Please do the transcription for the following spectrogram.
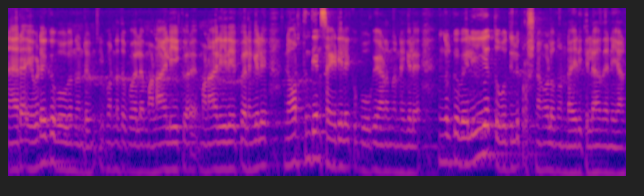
നേരെ എവിടേക്ക് പോകുന്നുണ്ട്? ഈ പറഞ്ഞതുപോലെ മണാലിക്ക് മണാലിയിലേക്കോ അല്ലെങ്കിൽ നോർത്ത് ഇന്ത്യൻ സൈഡിലേക്ക് പോവുകയാണെന്നുണ്ടെങ്കിൽ നിങ്ങൾക്ക് വലിയ തോതിൽ പ്രശ്നങ്ങളൊന്നും ഉണ്ടായിരിക്കില്ല എന്ന് തന്നെയാണ്.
